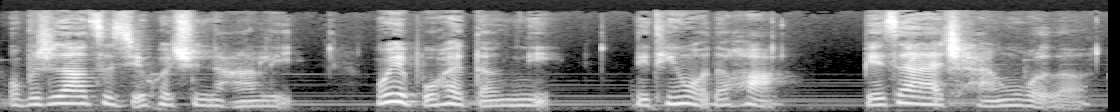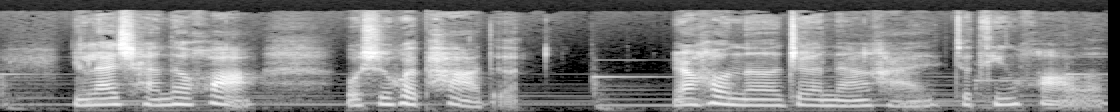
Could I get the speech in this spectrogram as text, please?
我不知道自己会去哪里，我也不会等你。你听我的话，别再来缠我了。你来缠的话，我是会怕的。”然后呢，这个男孩就听话了，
